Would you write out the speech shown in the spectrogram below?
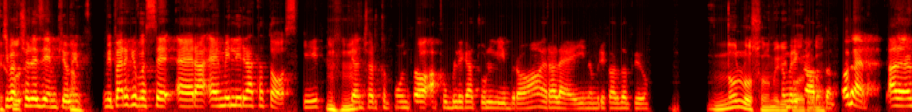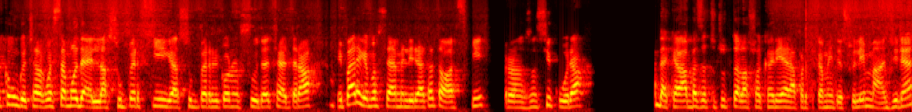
Ti faccio l'esempio, ah. mi, mi, pare che fosse, era Emily Ratatoschi uh-huh. che a un certo punto ha pubblicato un libro, era lei, non mi ricordo più. Non lo so, non mi non ricordo. ricordo. Vabbè, allora, comunque c'era questa modella super figa, super riconosciuta, eccetera. Mi pare che fosse Emily Ratatoschi, però non sono sicura. Che aveva basato tutta la sua carriera praticamente sull'immagine.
